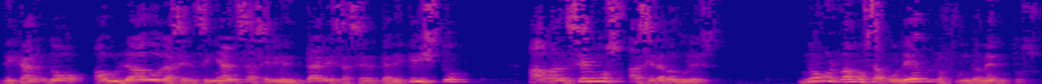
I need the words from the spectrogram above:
dejando a un lado las enseñanzas elementales acerca de Cristo, avancemos hacia la madurez. No volvamos a poner los fundamentos,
